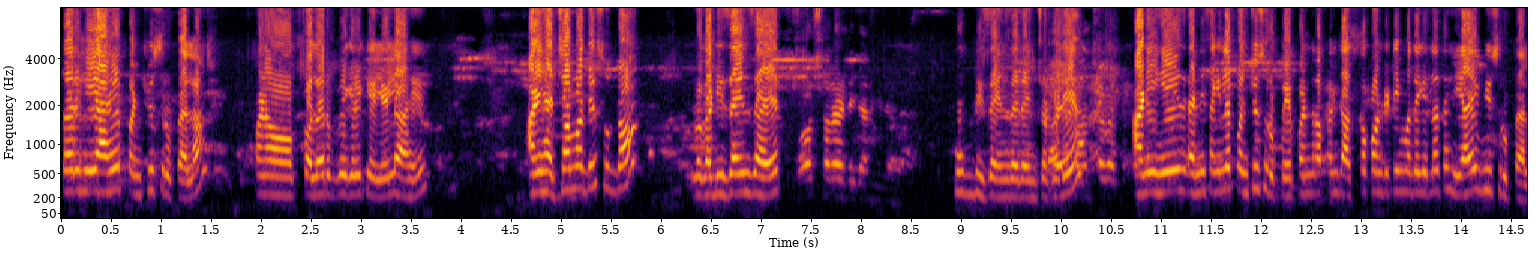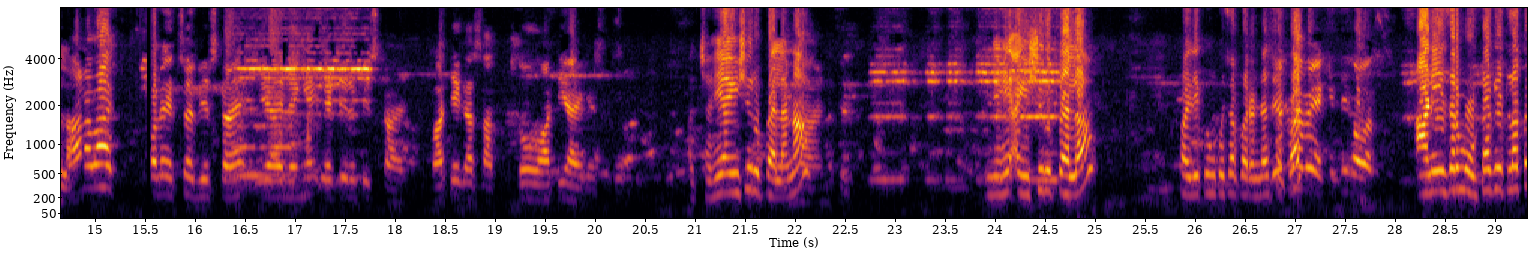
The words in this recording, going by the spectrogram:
तर हे आहे पंचवीस रुपयाला पण कलर वगैरे केलेला आहे. आणि ह्याच्यामध्ये सुद्धा बघा डिझाईन्स आहेत. बहुत सारा मिलेगा। खूप डिझाईन्स आहेत त्यांच्याकडे आणि हे त्यांनी सांगितलं पंचवीस रुपये पण जर आपण जास्त क्वांटिटी मध्ये घेतलं तर हे आहे वीस रुपयाला. हाँ ना भाई। वाला एक सौ बीस का है? ये लेंगे एटी रुपीज का है? वाटी का साथ दो वाटी आएगा इसके साथ। अच्छा हे ऐंशी रुपयाला ना? हाँ। म्हणजे हे ऐंशी रुपयाला हळदी कुंकूच्या करंड्या देख सकट रहे कितनी का बस आणि जर मोठा घेतला तर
